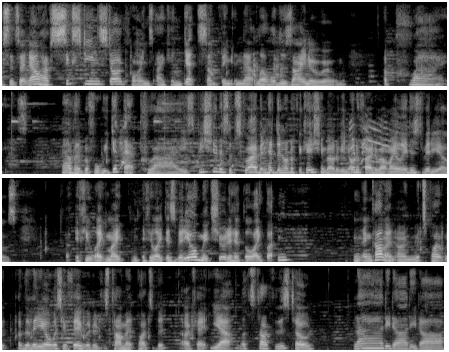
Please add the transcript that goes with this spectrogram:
Since I now have 16 star coins, I can get something in that level designer room. A prize. Now then, before we get that prize, be sure to subscribe and hit the notification bell to be notified about my latest videos. If you like my if you like this video, make sure to hit the like button and comment on which part of the video was your favorite, or just comment parts of it. Okay, yeah, let's talk to this toad. La di da di da.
